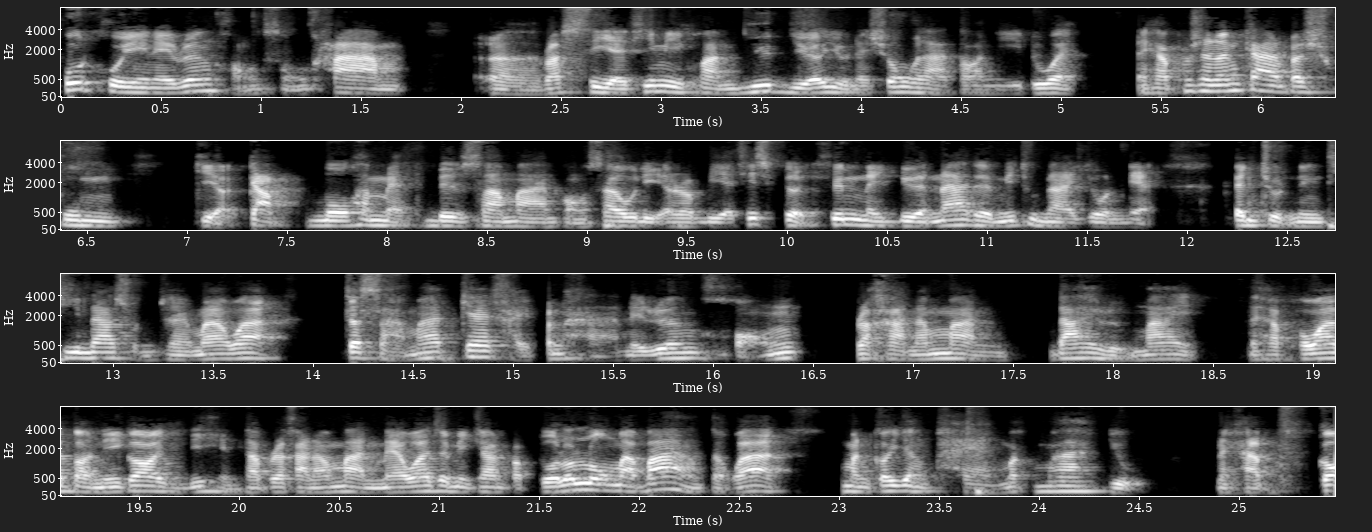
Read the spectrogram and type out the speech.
พูดคุยในเรื่องของสงครามรัสเซียที่มีความยืดเยื้ออยู่ในช่วงเวลาตอนนี้ด้วยนะครับเพราะฉะนั้นการประชุม เกี่ยวกับโมฮัมเหม็ดบินซามานของซาอุดีอาระเบียที่จะเกิดขึ้นในเดือนหน้าเดือนมิถุนายนเนี่ยเป็นจุดหนึ่งที่น่าสนใจมากว่า จะสามารถแก้ไขปัญหาในเรื่องของราคาน้ำมันได้หรือไม่นะครับ เพราะว่าตอนนี้ก็อย่างที่เห็นครับราคาน้ำมันแม้ว่าจะมีการปรับตัวลดลงมาบ้าง แต่ว่ามันก็ยังแพงมากๆอยู่นะครับ ก็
